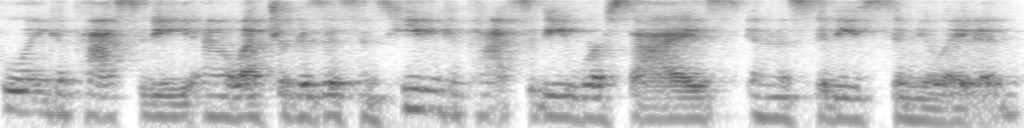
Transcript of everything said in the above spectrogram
cooling capacity and electric resistance heating capacity were sized in the city simulated.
